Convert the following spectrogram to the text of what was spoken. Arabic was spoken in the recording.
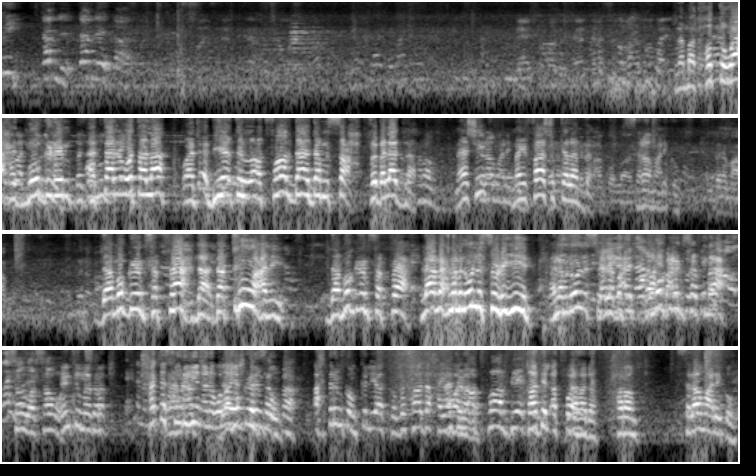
كملي كملي لما تحطوا واحد مجرم قتل قتلة وبيقتل الأطفال ده ده مش صح في بلدنا. ماشي؟ ما ينفعش الكلام ده. السلام عليكم. ربنا معاكم. ده مجرم سفاح ده ده تفو عليه. ده مجرم سفاح. لا ما إحنا بنقول للسوريين. إحنا بنقول للسوريين. ده مجرم سفاح. صور صور. أنتم ما- حتى السوريين أنا والله أحترمكم. أحترمكم. كلياتكم بس هذا حيوان هذا. قاتل أطفال هذا. حرام. السلام عليكم.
